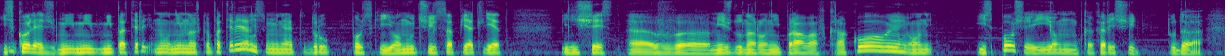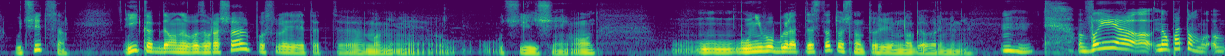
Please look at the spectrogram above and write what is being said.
Из колледжа. Мы, мы, мы потер- ну, немножко потерялись. У меня этот друг польский, он учился 5 лет или 6 э, в международное право в Кракове. Он из Польши, и он как решил туда учиться. И когда он возвращал после этот э, училища, он, у у него было достаточно тоже много времени. Мгм. Вы, ну потом, э,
